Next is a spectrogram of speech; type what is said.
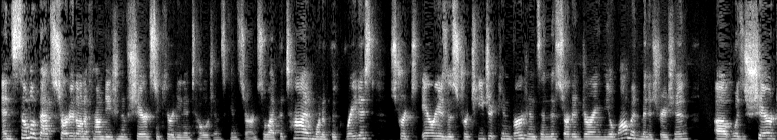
and some of that started on a foundation of shared security and intelligence concerns. So at the time, one of the greatest areas of strategic convergence, and this started during the Obama administration, uh, was shared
